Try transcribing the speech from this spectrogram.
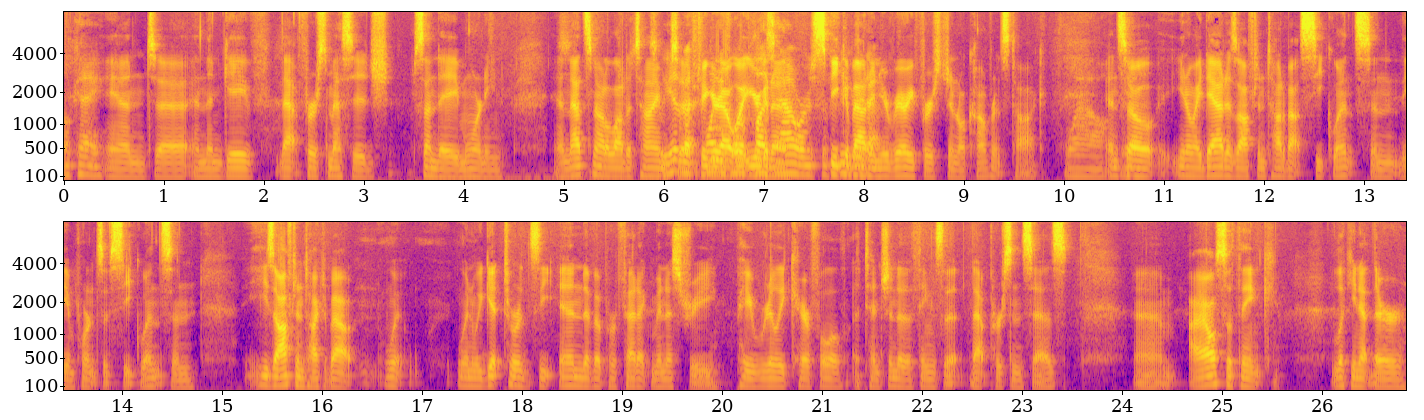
okay, and uh, and then gave that first message Sunday morning, and that's not a lot of time had to figure out what you're going to speak about in your very first general conference talk. wow. And so, you know, my dad has often taught about sequence and the importance of sequence. And he's often talked about when, when we get towards the end of a prophetic ministry, pay really careful attention to the things that that person says. Um, I also think looking at their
